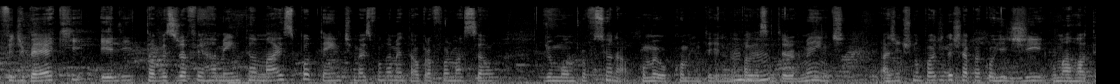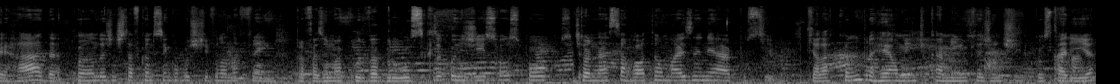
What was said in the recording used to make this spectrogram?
O feedback, ele talvez seja a ferramenta mais potente, mais fundamental para a formação de um bom profissional. Como eu comentei na uhum. palestra anteriormente, a gente não pode deixar para corrigir uma rota errada quando a gente está ficando sem combustível lá na frente. Para fazer uma curva brusca, precisa corrigir isso aos poucos, tornar essa rota o mais linear possível, que ela cumpra realmente o caminho que a gente gostaria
